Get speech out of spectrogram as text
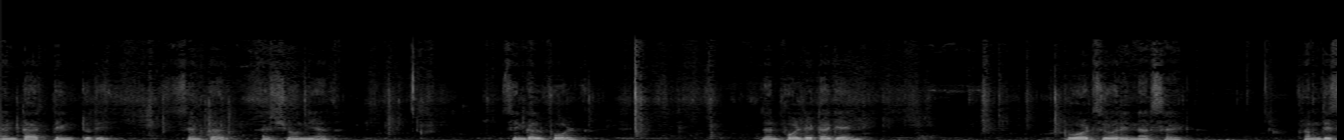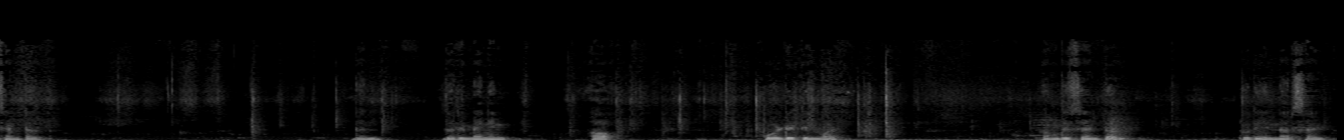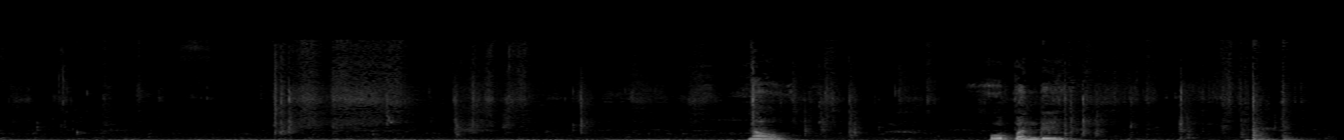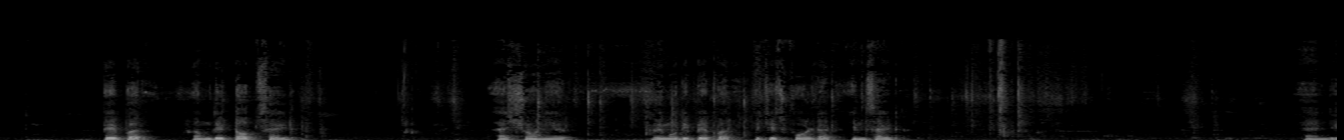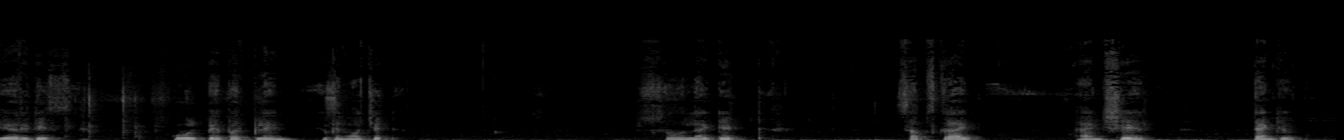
entire thing to the center as shown here single fold then fold it again towards your inner side from the center then the remaining half fold it inward from the center to the inner side. Now open the paper from the top side. As shown here remove the paper which is folded inside. And here it is cool paper plane. You can watch it. So like it subscribe and share. Thank you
